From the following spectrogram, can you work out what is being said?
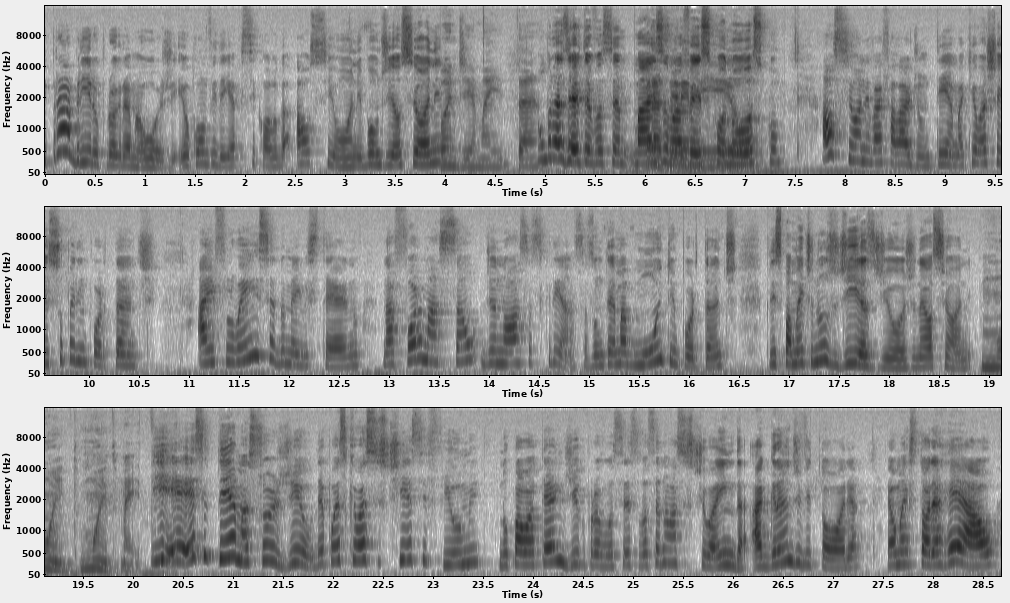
E para abrir o programa hoje, eu convidei a psicóloga Alcione. Bom dia, Alcione. Bom dia, Maíta. Um prazer ter você mais prazer uma é vez meu. conosco. Alcione vai falar de um tema que eu achei super importante a influência do meio externo na formação de nossas crianças. Um tema muito importante, principalmente nos dias de hoje, né, Alcione? Muito, muito, Maíta. E esse tema surgiu depois que eu assisti esse filme, no qual eu até indico para você, se você não assistiu ainda, A Grande Vitória. É uma história real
